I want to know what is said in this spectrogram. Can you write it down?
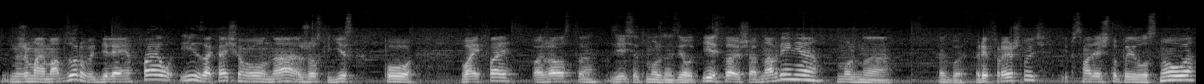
нажимаем обзор, выделяем файл и закачиваем его на жесткий диск по Wi-Fi. Пожалуйста, здесь это можно сделать. Есть клавиша обновления, можно как бы рефрешнуть и посмотреть, что появилось нового.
